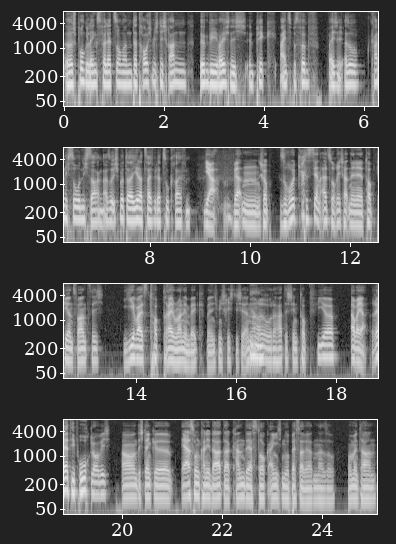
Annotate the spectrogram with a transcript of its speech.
äh, Sprunggelenksverletzungen, da traue ich mich nicht ran. Irgendwie, weiß ich nicht, in Pick 1 bis 5, weiß ich nicht. Also kann ich so nicht sagen. Also ich würde da jederzeit wieder zugreifen. Ja, wir hatten, ich glaube, sowohl Christian als auch ich hatten in der Top 24 jeweils Top 3 Running Back, wenn ich mich richtig erinnere. Ja. Oder hatte ich den Top 4? Aber ja, relativ hoch, glaube ich. Und ich denke, er ist so ein Kandidat, da kann der Stock eigentlich nur besser werden. Also momentan.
